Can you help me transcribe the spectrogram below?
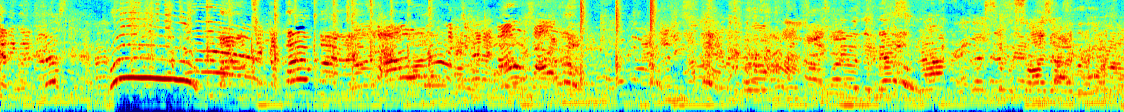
getting undressed? Woo! Bow, chicka, bow, bow. The best not professional massage I've ever done in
